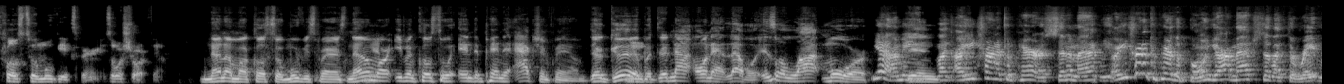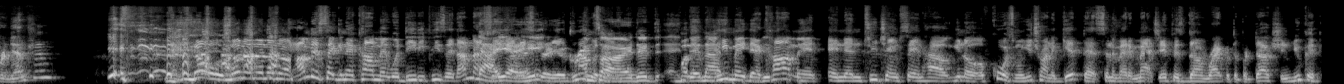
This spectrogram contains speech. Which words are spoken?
close to a movie experience or short film? None of them are close to a movie experience. None of them Yeah. are even close to an independent action film. They're good, Mhm. but they're not on that level. It's a lot more. yeah, I mean, Then- like, are you trying to compare a cinematic? Are you trying to compare the Boneyard match to like the Raid Redemption? no, no, no, no, no, no. I'm just taking that comment with DDP said. I'm not Nah, saying yeah, I he- necessarily agree I'm with him. sorry. They're, But they're not, he made that they- comment, and then Two Chainz saying how you know, of course, when you're trying to get that cinematic match, if it's done right with the production, you could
